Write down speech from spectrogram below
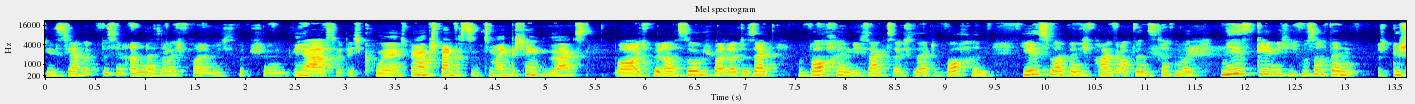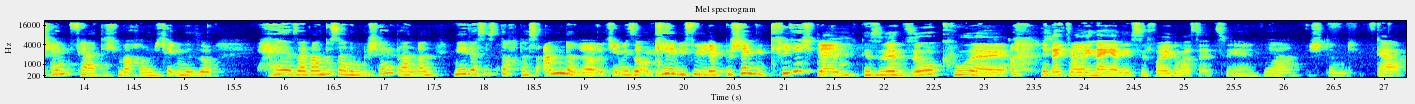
dieses Jahr wird ein bisschen anders, aber ich freue mich, es wird schön. Ja, es wird echt cool. Ich bin mal gespannt, was du zu meinen Geschenken sagst. Boah, ich bin auch so gespannt, Leute. Seit Wochen, ich sag's euch, seit Wochen, jedes Mal, wenn ich frage, ob wir uns treffen wollen, nee, es geht nicht, ich muss auch dein Geschenk fertig machen. Und ich denke mir so, hä, seit wann bist du an dem Geschenk dran? Dann, nee, das ist doch das andere. Und ich denke mir so, okay, wie viele Geschenke kriege ich denn? Das wird so cool. Ich Vielleicht will Lena ja nächste Folge was erzählen. Ja, bestimmt. Ja,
